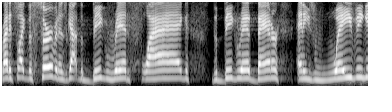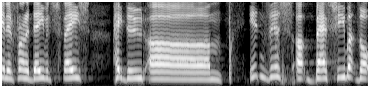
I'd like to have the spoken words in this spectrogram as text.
Right? It's like the servant has got the big red flag, the big red banner, and he's waving it in front of David's face. Hey, dude, um, isn't this uh, Bathsheba, the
